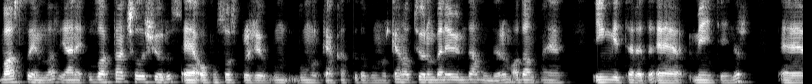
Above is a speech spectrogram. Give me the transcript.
varsayımlar. Yani uzaktan çalışıyoruz. E, open source proje bulunurken, katkıda bulunurken. Atıyorum ben evimden bulunuyorum. Adam e, İngiltere'de e, maintainer. E,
